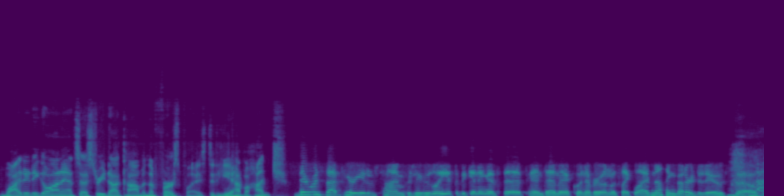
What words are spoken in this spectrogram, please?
why did he go on ancestry.com in the first place? Did he have a hunch? There was that period of time, particularly at the beginning of the pandemic, when everyone was like, well, I have nothing better to do. So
